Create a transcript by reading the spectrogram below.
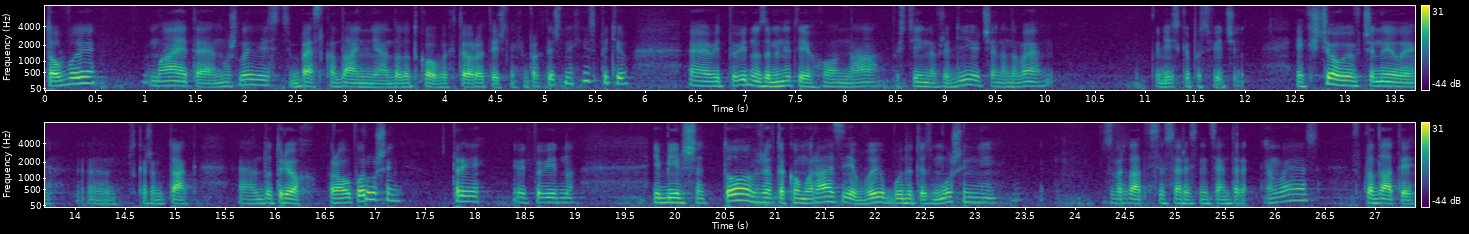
то ви маєте можливість без складання додаткових теоретичних і практичних іспитів відповідно замінити його на постійно вже діюче, на нове водійське посвідчення. Якщо ви вчинили, е, скажімо так, е, до трьох правопорушень, три відповідно, і більше, то вже в такому разі ви будете змушені звертатися в сервісний центр МВС, складати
